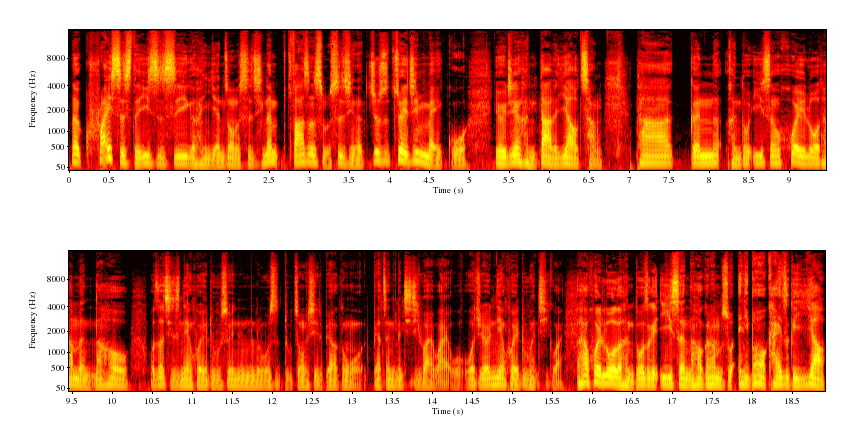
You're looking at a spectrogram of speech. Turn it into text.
那 crisis 的意思是一个很严重的事情。那发生什么事情呢？就是最近美国有一间很大的药厂，他跟很多医生贿赂他们。然后我知道其实念贿赂，所以你们如果是读中文系的，不要跟我不要在那边唧唧歪歪。我我觉得念贿赂很奇怪。他贿赂了很多这个医生，然后跟他们说：“哎，你帮我开这个药，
